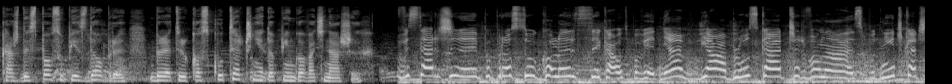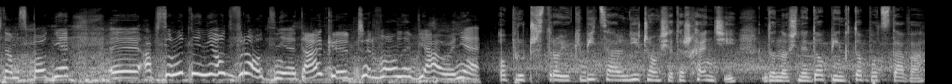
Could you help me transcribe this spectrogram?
Każdy sposób jest dobry, byle tylko skutecznie dopingować naszych. Wystarczy po prostu kolorystyka odpowiednia. Biała bluzka, czerwona spódniczka czy tam spodnie. Yy, absolutnie nieodwrotnie, tak? Czerwony, biały, nie. Oprócz stroju kibica liczą się też chęci. Donośny doping to podstawa.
